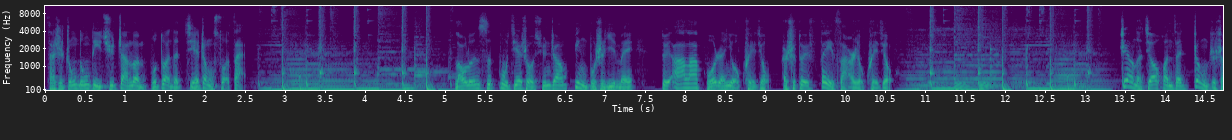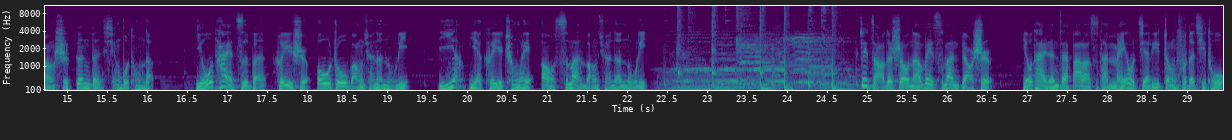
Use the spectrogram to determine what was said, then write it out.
才是中东地区战乱不断的结症所在。劳伦斯不接受勋章，并不是因为。对阿拉伯人有愧疚，而是对费萨尔有愧疚。这样的交换在政治上是根本行不通的。犹太资本可以是欧洲王权的奴隶，一样也可以成为奥斯曼王权的奴隶。最早的时候呢，魏茨曼表示，犹太人在巴勒斯坦没有建立政府的企图，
